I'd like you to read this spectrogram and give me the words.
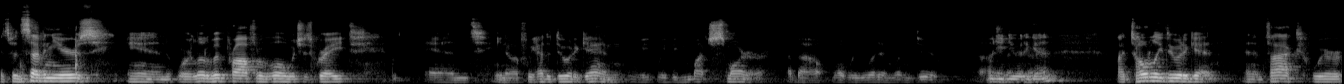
It's been seven years, and we're a little bit profitable, which is great. And you know, if we had to do it again, we, we'd be much smarter about what we would and wouldn't do. Uh, Would you do it again? I'd totally do it again. And in fact, we're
